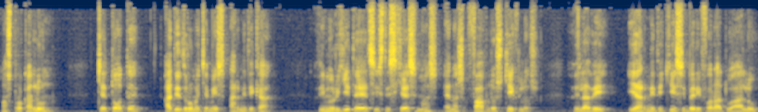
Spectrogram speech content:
μας προκαλούν και τότε αντιδρούμε κι εμείς αρνητικά. Δημιουργείται έτσι στη σχέση μας ένας φαύλος κύκλος, δηλαδή η αρνητική συμπεριφορά του άλλου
